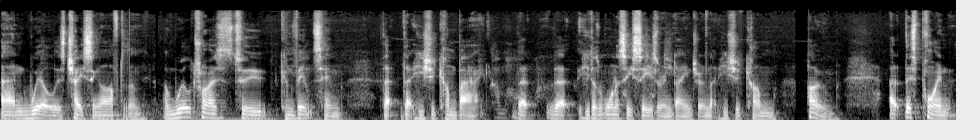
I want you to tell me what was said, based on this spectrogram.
and Will is chasing after them. And Will tries to convince him that, that he should come back, that, that he doesn't want to see Caesar in danger and that he should come home. At this point,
